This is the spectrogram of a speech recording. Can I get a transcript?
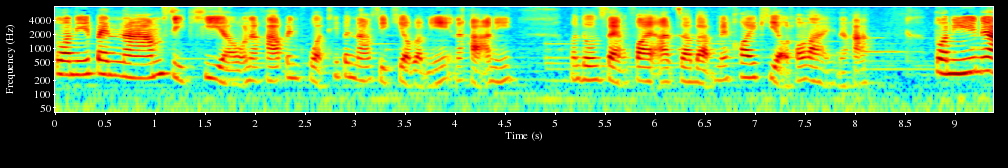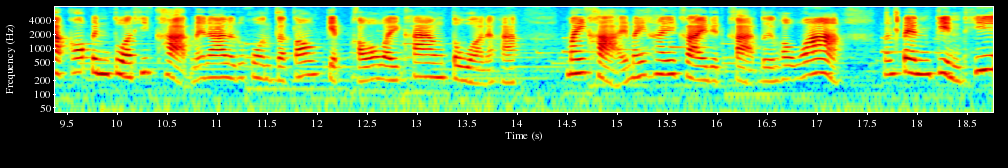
ตัวนี้เป็นน้ำสีเขียวนะคะ เป็นขวดที่เป็นน้ำสีเขียวแบบนี้นะคะ อันนี้ มันโดนแสงไฟอาจจะแบบไม่ค่อยเขียวเท่าไหร่นะคะ ตัวนี้เนี่ยก็เป็นตัวที่ขาดไม่ได้เลยทุกคนจะต้องเก็บเขาเอาไว้ข้างตัวนะคะ ไม่ขายไม่ให้ใครเด็ดขาดเลย เพราะว่ามันเป็นกลิ่นที่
